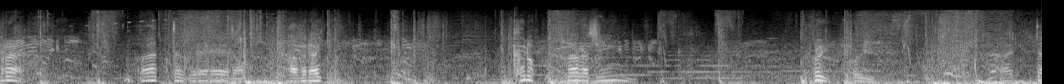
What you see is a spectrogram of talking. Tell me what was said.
ら。あったグレネード。危ない。このマガジン。ほいほい。あった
